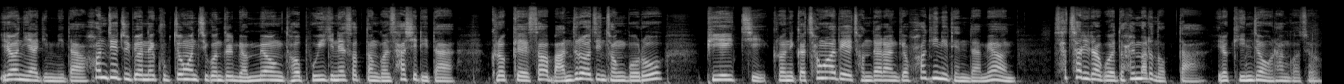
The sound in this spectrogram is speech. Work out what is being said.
이런 이야기입니다. 헌재 주변에 국정원 직원들 몇 명 더 보이긴 했었던 건 사실이다. 그렇게 해서 만들어진 정보로 BH, 그러니까 청와대에 전달한 게 확인이 된다면 사찰이라고 해도 할 말은 없다. 이렇게 인정을 한 거죠.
